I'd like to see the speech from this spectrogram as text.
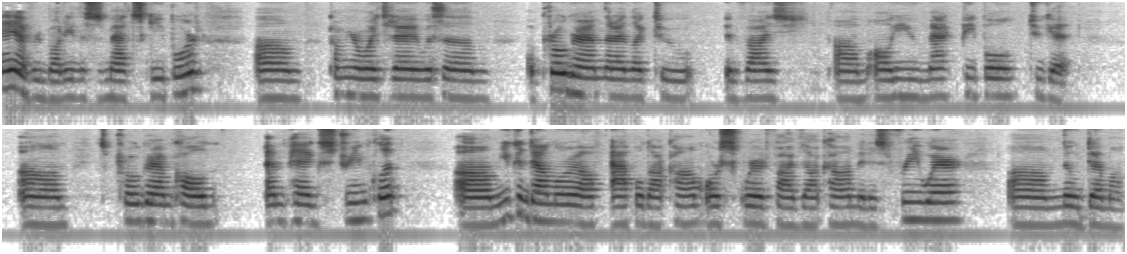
Hey everybody, this is Matt Skateboard. Um, coming your way today with um, a program that I'd like to advise um, all you Mac people to get. Um, it's a program called MPEG Streamclip. Um, you can download it off apple.com or squared5.com. It is freeware, um, no demo.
